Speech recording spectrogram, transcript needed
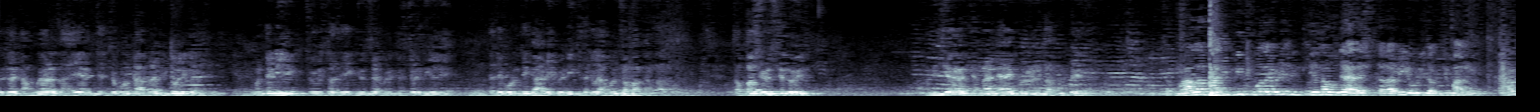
तुझं कामगारच आहे आणि त्याच्याकडून आपल्याला रिकव्हरी करायची नाही. मग त्यांनी एक चोवीस तास एक दिवस आपली कस्टडी दिली आहे. त्याच्याकडून ती गाडी बिडी सगळं आपण जमा करणार आहोत तपास व्यवस्थित होईल आणि ज्या त्यांना न्याय मिळून येतो आपण प्रयत्न करू मला माझी मी तुम्हाला एवढी विनंती आहे ना उद्या अरेस्ट करावी एवढीच आमची मागणी. हां?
